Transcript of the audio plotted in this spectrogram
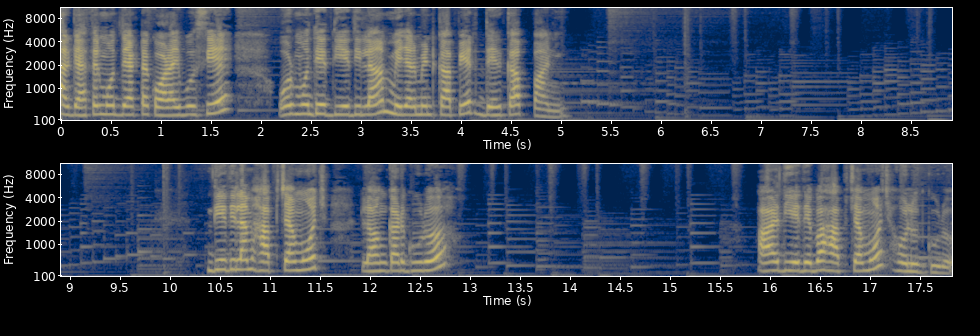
আর গ্যাসের মধ্যে একটা কড়াই বসিয়ে ওর মধ্যে দিয়ে দিলাম মেজারমেন্ট কাপের দেড় কাপ পানি। দিয়ে দিলাম হাফ চামচ লঙ্কার গুঁড়ো। আর দিয়ে দেবো হাফ চামচ হলুদ গুঁড়ো।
